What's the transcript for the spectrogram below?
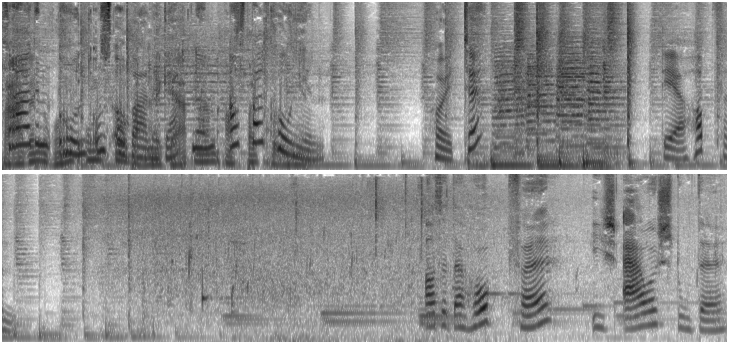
Fragen rund ums urbane Gärtnern auf Balkonien. Heute der Hopfen. Also der Hopfen ist auch eine Studie.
